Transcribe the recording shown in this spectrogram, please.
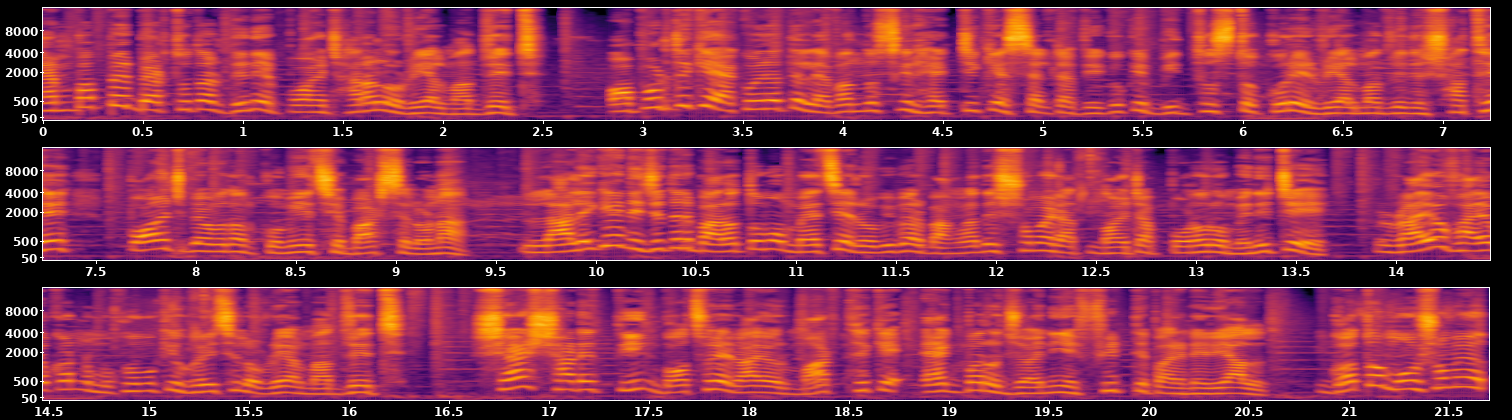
এমবাপ্পের ব্যর্থতার দিনে পয়েন্ট হারালো রিয়াল মাদ্রিদ। অপরদিকে একই রাতে লেভানদস্কির হেডটিকে সেল্টা ভিগোকে বিধ্বস্ত করে রিয়াল মাদ্রিদের সাথে পয়েন্ট ব্যবধান কমিয়েছে বার্সেলোনা। লালিগায় নিজেদের বারোতম ম্যাচে রবিবার বাংলাদেশ সময় রাত নয়টা পনেরো মিনিটে রায়ো ভায়োকান্ন মুখোমুখি হয়েছিল রিয়াল মাদ্রিদ। শেষ সাড়ে তিন বছরে রায়োর মাঠ থেকে একবারও জয় নিয়ে ফিরতে পারেনি রিয়াল। গত মৌসুমেও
